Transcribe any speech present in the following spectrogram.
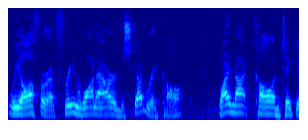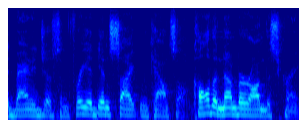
We offer a free one hour discovery call why not call and take advantage of some free insight and counsel? Call the number on the screen.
